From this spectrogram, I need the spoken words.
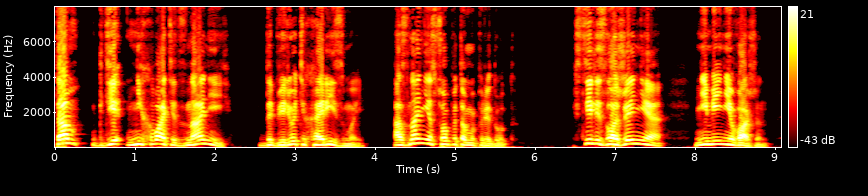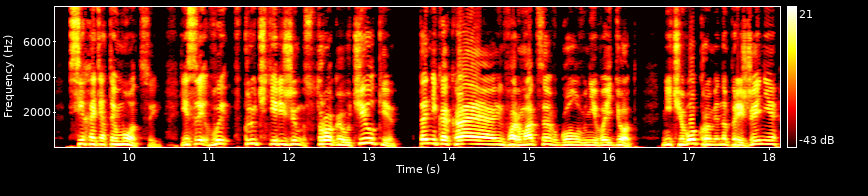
Там, где не хватит знаний, доберете харизмой, а знания с опытом и придут. Стиль изложения не менее важен. Все хотят эмоций. Если вы включите режим строгой училки, то никакая информация в голову не войдет. Ничего, кроме напряжения,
